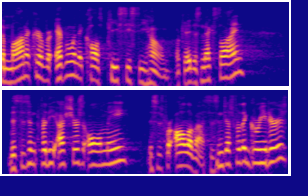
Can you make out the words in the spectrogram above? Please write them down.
the moniker for everyone that calls PCC home. Okay, this next line, this isn't for the ushers only. This is for all of us. This isn't just for the greeters,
